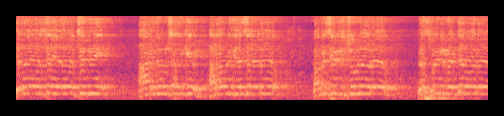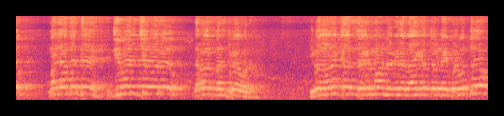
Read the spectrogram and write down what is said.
ఏదో వస్తే ఏదో వచ్చింది. ఆ ఐదు నిమిషాలకి అడవుడు చేసేవారు పబ్లిసిటీ చూడేవారు ప్రెస్ మీట్ పెట్టేవారు మళ్ళీ లేకపోతే జీవోలు ఇచ్చేవారు తర్వాత మర్చిపోయేవారు. ఇవాళ అలా కాదు జగన్మోహన్ రెడ్డి గారి నాయకత్వం ఈ ప్రభుత్వం.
